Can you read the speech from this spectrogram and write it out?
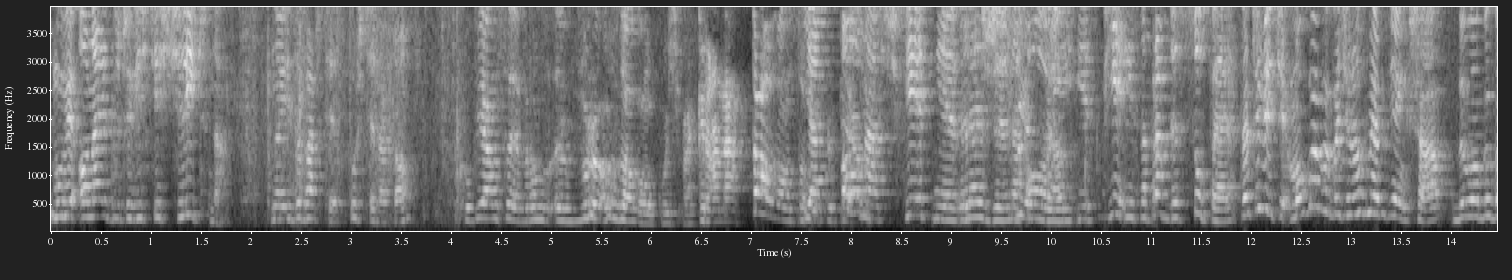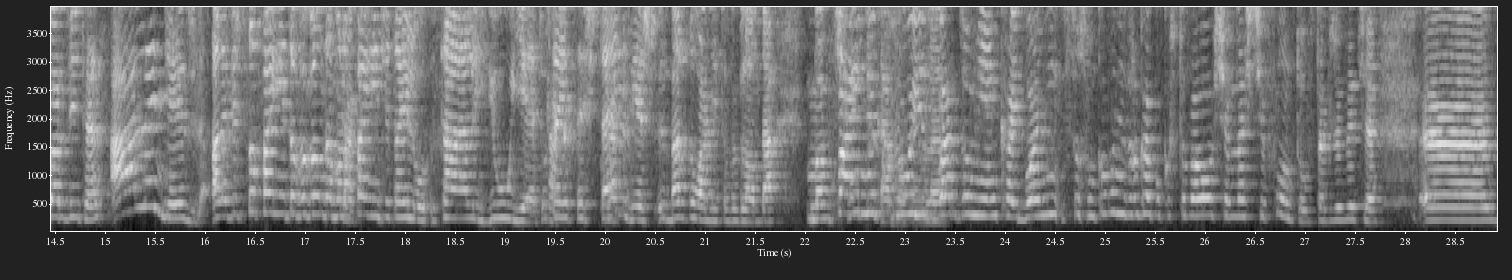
Mówię, ona jest rzeczywiście śliczna. No i zobaczcie, spójrzcie na to. Kupiłam sobie w brązową kuźwa, granatową sobie Jak kupiłam. ona świetnie leży na świetna. Oli, jest, pie- jest naprawdę super. Znaczy wiecie, mogłaby być rozmiar większa, byłoby bardziej ten, nie jest źle. Ale wiesz co, fajnie to wygląda, bo ona Tak. fajnie cię taliu- taliuje. Tutaj Tak, jesteś ten, tak. wiesz, bardzo ładnie to wygląda. Ma fajny w krój, jest bardzo miękka i była ni- stosunkowo niedroga, bo kosztowała 18 funtów, także wiecie, e,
